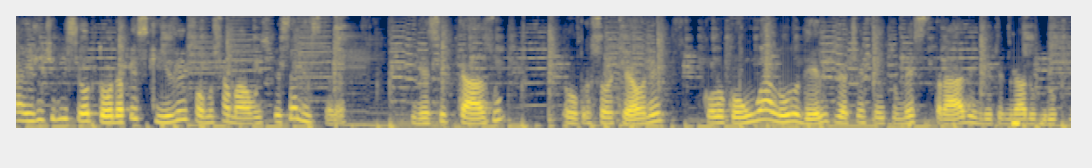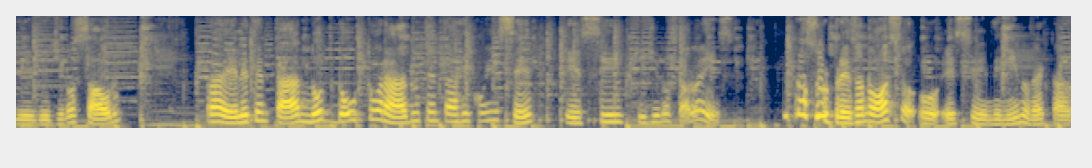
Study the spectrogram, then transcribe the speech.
Aí a gente iniciou toda a pesquisa e fomos chamar um especialista, né? E nesse caso, o professor Kellner colocou um aluno dele que já tinha feito mestrado em determinado grupo de, de dinossauro para ele tentar, no doutorado, tentar reconhecer esse que dinossauro é esse. E para surpresa nossa, esse menino, né, que está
